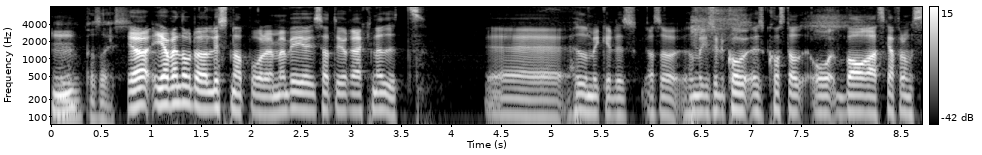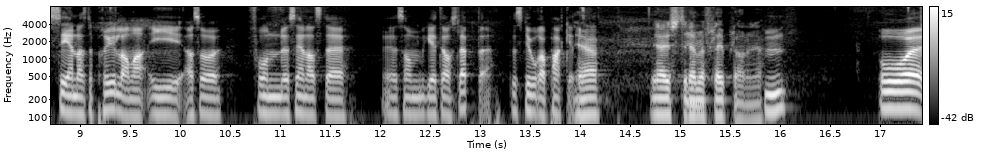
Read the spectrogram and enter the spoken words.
Mm. Mm. precis. Jag, jag vet inte om du har lyssnat på det men vi satt ju och räknade ut hur mycket det alltså, hur mycket skulle ko- kosta att bara skaffa de senaste prylarna i, alltså från det senaste eh, som GTA släppte. Det stora packet. Ja, ja just det, det med flygplanen ja. Mm. Och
